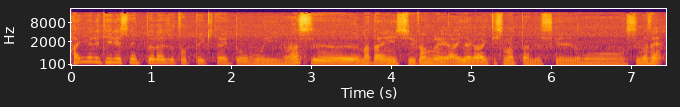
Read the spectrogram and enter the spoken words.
はい、メルティーレスネットラジオ撮っていきたいと思います。またね、1週間ぐらい間が空いてしまったんですけれども、すいません。い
